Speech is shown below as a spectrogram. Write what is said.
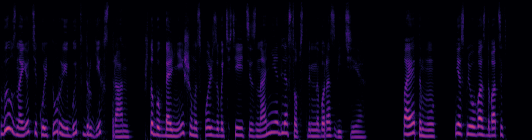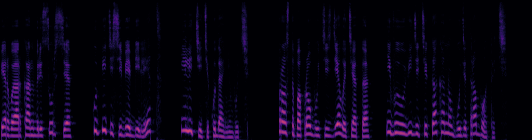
вы узнаете культуры и быт других стран, чтобы в дальнейшем использовать все эти знания для собственного развития. Поэтому, если у вас 21 аркан в ресурсе, купите себе билет и летите куда-нибудь. Просто попробуйте сделать это, и вы увидите, как оно будет работать.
